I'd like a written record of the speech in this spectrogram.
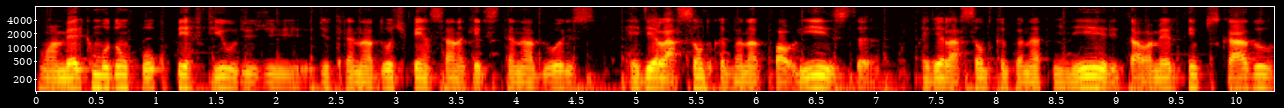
o América mudou um pouco o perfil de, de, de, treinador, de pensar naqueles treinadores, revelação do Campeonato Paulista, revelação do Campeonato Mineiro e tal. O América tem buscado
